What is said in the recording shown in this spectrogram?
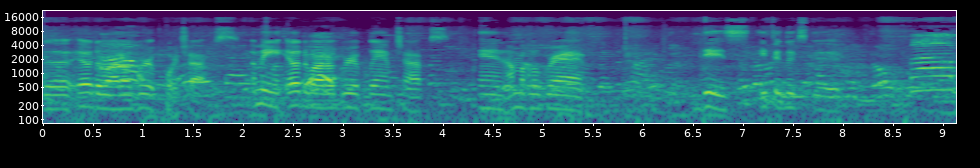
the El Dorado grilled pork chops. I mean El Dorado grilled lamb chops. And I'm gonna go grab this if it looks good. Baba.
